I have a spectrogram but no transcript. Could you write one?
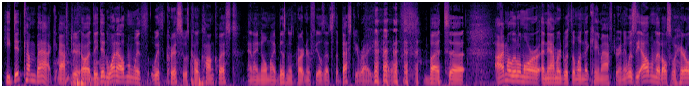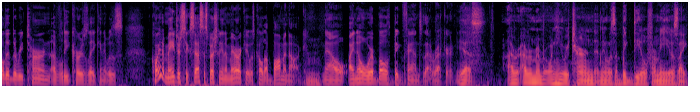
he did come back after uh, they did one album with with Chris. It was called Conquest, and I know my business partner feels that's the best Uriah Heep album. but uh, I'm a little more enamored with the one that came after, and it was the album that also heralded the return of Lee Kerslake, and it was quite a major success, especially in America. It was called Abominog. Now I know we're both big fans of that record. Yes, I, re- I remember when he returned, and it was a big deal for me. It was like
